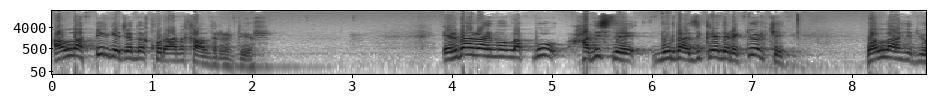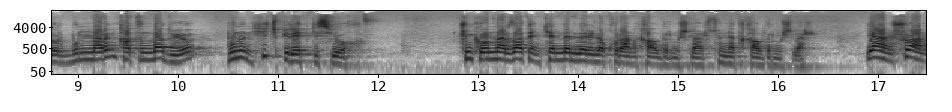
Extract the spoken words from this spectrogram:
Allah bir gecede Kur'an'ı kaldırır diyor. Elban Rahimullah bu hadisle burada zikrederek diyor ki, vallahi diyor bunların katında diyor, bunun hiçbir etkisi yok. Çünkü onlar zaten kendi elleriyle Kur'an'ı kaldırmışlar, sünneti kaldırmışlar. Yani şu an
